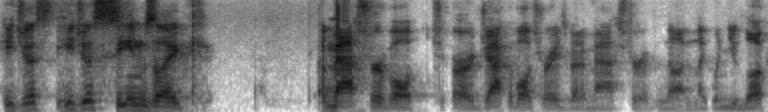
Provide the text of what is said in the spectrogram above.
he just he just seems like a master of all or a jack of all trades, but a master of none. Like when you look,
